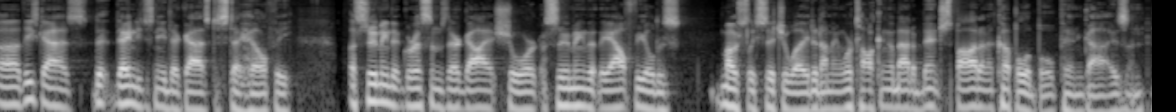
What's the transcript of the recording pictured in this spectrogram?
Uh, these guys, they just need their guys to stay healthy assuming that Grissom's their guy at short, assuming that the outfield is mostly situated. I mean, we're talking about a bench spot and a couple of bullpen guys, and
